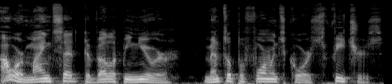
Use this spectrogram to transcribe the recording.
Our Mindset Developing Your Mental Performance course features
